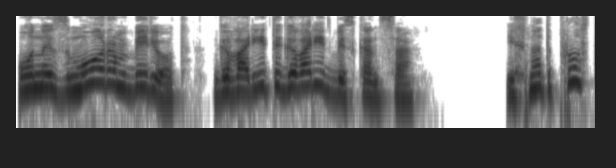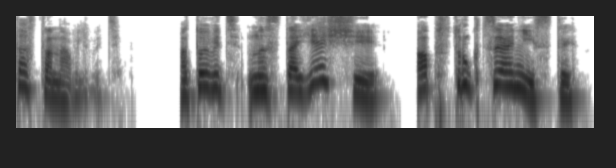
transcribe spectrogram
Он измором берет, говорит и говорит без конца. Их надо просто останавливать. А то ведь настоящие обструкционисты.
